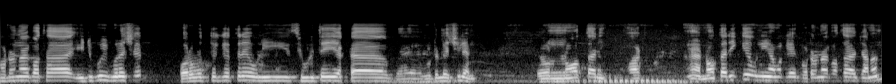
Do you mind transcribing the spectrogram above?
ঘটনার কথা এইটুকুই বলেছেন। পরবর্তী ক্ষেত্রে উনি সিউড়িতেই একটা হোটেলে ছিলেন এবং ন তারিখ, আট হ্যাঁ ন তারিখে উনি আমাকে ঘটনার কথা জানান।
